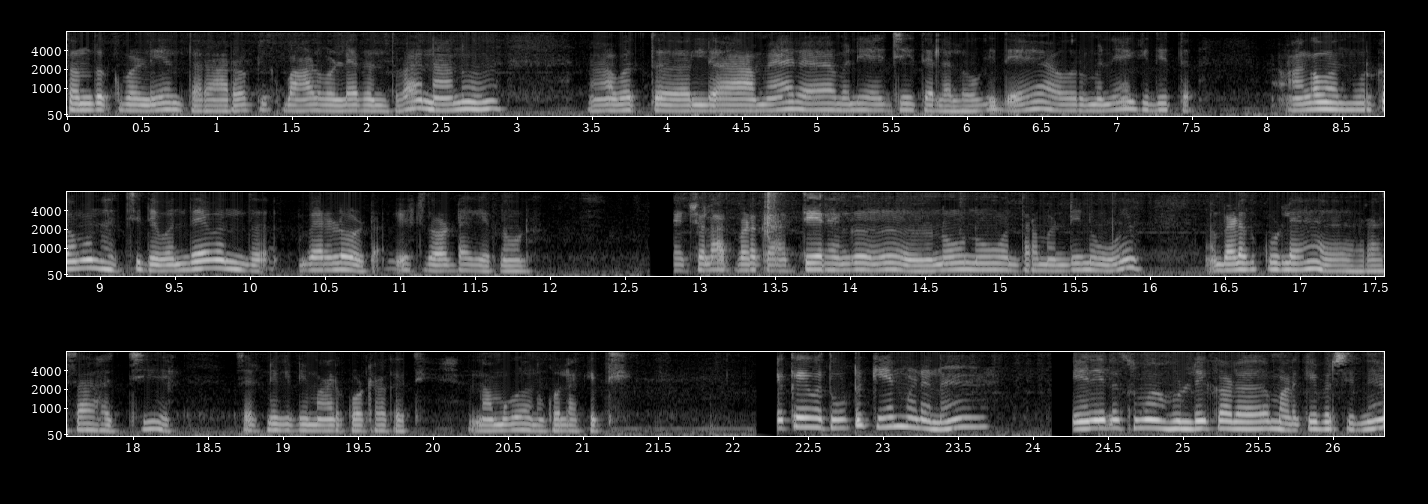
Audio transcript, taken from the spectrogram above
ಸಂದಕ್ಕೆ ಬಳ್ಳಿ ಅಂತಾರೆ ಆರೋಗ್ಯಕ್ಕೆ ಭಾಳ ಒಳ್ಳೇದಂತವ. ನಾನು ಅವತ್ತು ಅಲ್ಲಿ ಆಮ್ಯಾಲ ಮನೆ ಅಜ್ಜಿ ಐತಲ್ಲ, ಅಲ್ಲಿ ಹೋಗಿದ್ದೆ. ಅವ್ರ ಮನೆಯಾಗ ಇದ್ದಿತ್ತು ಹಂಗೆ ಒಂದು ಮುರ್ಕೊಂಬಂದು ಹಚ್ಚಿದೆ. ಒಂದೇ ಒಂದು ಬೆರಳು ಒಟ್ಟು. ಎಷ್ಟು ದೊಡ್ಡಾಗೈತೆ ನೋಡು. ಚಲೋ ಆತ್ ಬಡಕ ಅತ್ತೇರ್ ಹೆಂಗೆ ನೋವು ನೋವು ಒಂಥರ ಮಂಡಿ ನೋವು. ಬೆಳೆದ ಕೂಡಲೇ ರಸ ಹಚ್ಚಿ ಚಟ್ನಿ ಗಿಟ್ನಿ ಮಾಡಿಕೊಟ್ರಾಕೈತಿ ನಮಗೂ ಅನುಕೂಲ ಆಕೈತಿ. ಯಾಕೆ ಇವತ್ತು ಊಟಕ್ಕೆ ಏನು ಮಾಡೋಣ ಏನಿಲ್ಲ ಸುಮ್ಮ ಹುಳ್ಳಿ ಕಾಳು ಮಡಕೆ ಬರ್ಸಿದ್ನೆ.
